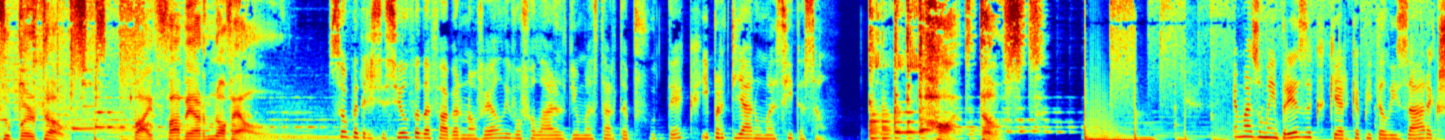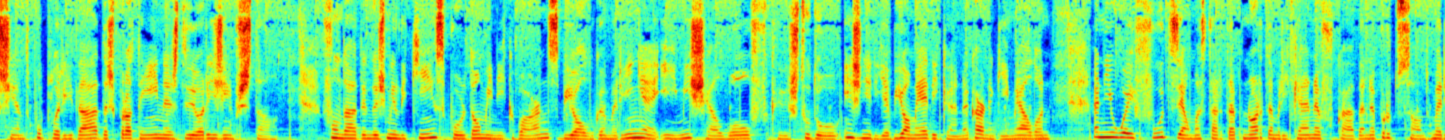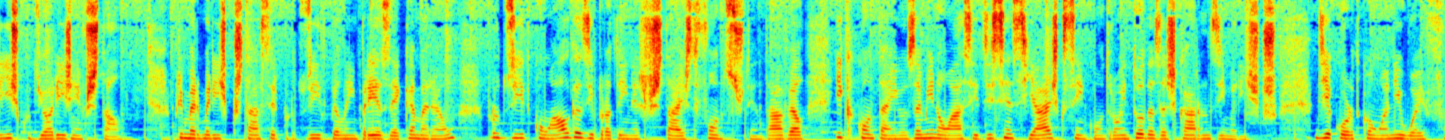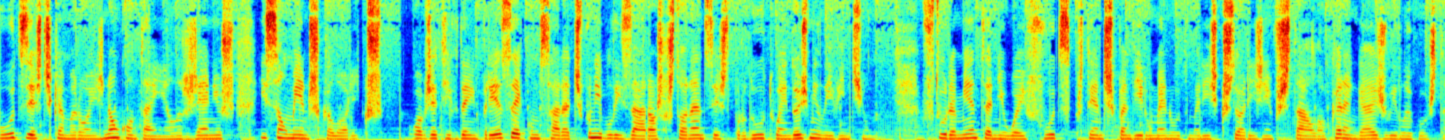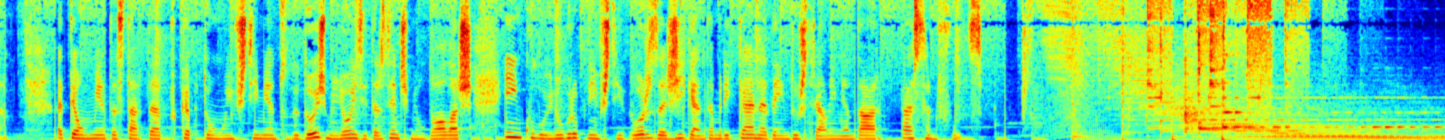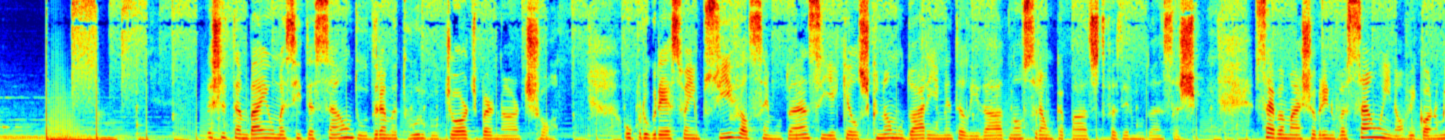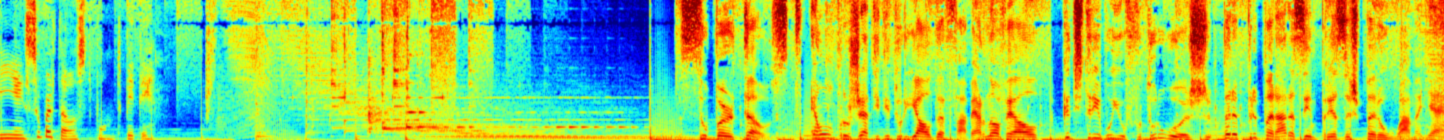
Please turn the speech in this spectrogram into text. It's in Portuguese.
Super Toast by Faber Novel. Sou Patrícia Silva da Faber Novel e vou falar de uma startup food tech e partilhar uma citação. Hot Toast. É mais uma empresa que quer capitalizar a crescente popularidade das proteínas de origem vegetal. Fundada em 2015 por Dominic Barnes, bióloga marinha, e Michelle Wolf, que estudou engenharia biomédica na Carnegie Mellon, a New Way Foods é uma startup norte-americana focada na produção de marisco de origem vegetal. O primeiro marisco que está a ser produzido pela empresa é camarão, produzido com algas e proteínas vegetais de fonte sustentável e que contém os aminoácidos essenciais que se encontram em todas as carnes e mariscos. De acordo com a New Way Foods, estes camarões não contêm alergénios e são menos calóricos. O objetivo da empresa é começar a disponibilizar aos restaurantes este produto em 2021. Futuramente, a New Way Foods pretende expandir o menu de mariscos de origem vegetal ao caranguejo e lagosta. Até o momento, a startup captou um investimento de 2 milhões e 300 mil dólares e inclui no grupo de investidores a gigante americana da indústria alimentar Tyson Foods. Deixo-lhe também uma citação do dramaturgo George Bernard Shaw. O progresso é impossível sem mudança e aqueles que não mudarem a mentalidade não serão capazes de fazer mudanças. Saiba mais sobre inovação e nova economia em supertoast.pt. Super Toast é um projeto editorial da Faber Novel que distribui o futuro hoje para preparar as empresas para o amanhã.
